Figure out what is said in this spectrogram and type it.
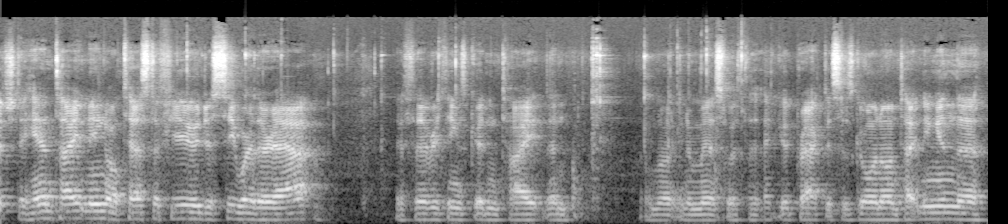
Switch to hand tightening. I'll test a few, just see where they're at. If everything's good and tight, then I'm not going to mess with it. Good practice is going on tightening in the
